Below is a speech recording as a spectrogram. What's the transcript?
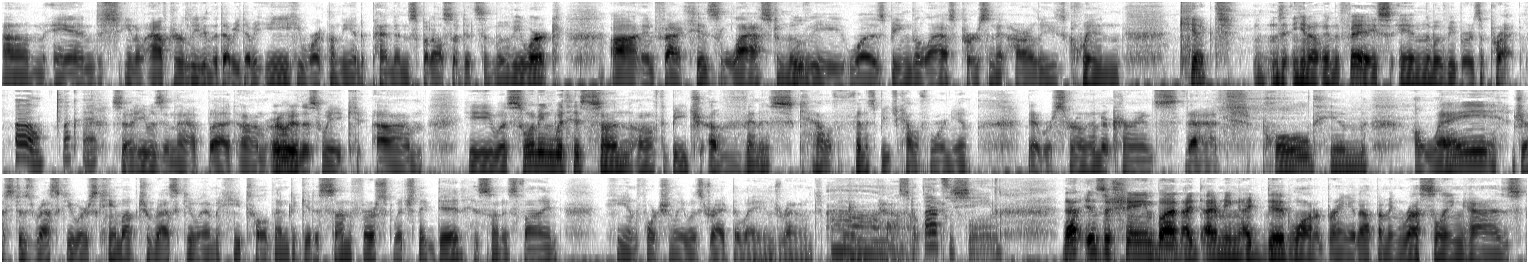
Um, and you know, after leaving the WWE, he worked on the Independents, but also did some movie work. Uh, in fact, his last movie was being the last person that Harley Quinn kicked, you know, in the face in the movie Birds of Prey. Oh, okay. So he was in that. But um, earlier this week, um, he was swimming with his son off the beach of Venice, Calif- Venice Beach, California. There were strong undercurrents that pulled him away. Just as rescuers came up to rescue him, he told them to get his son first, which they did. His son is fine. He unfortunately was dragged away and drowned and passed away. That's a shame. That is a shame, but I, I mean, I did want to bring it up. I mean, wrestling has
